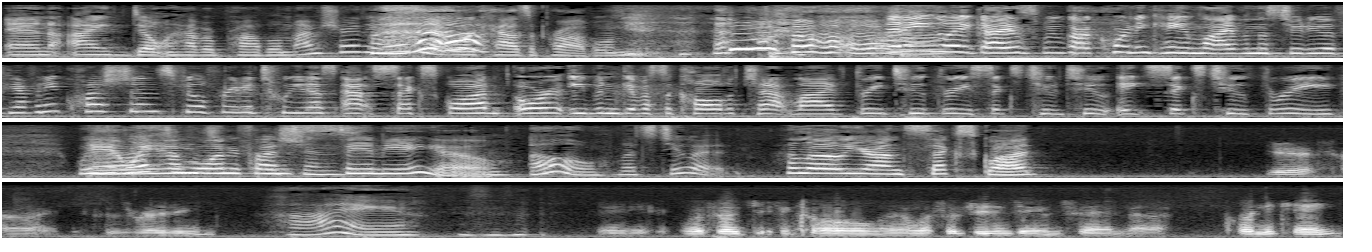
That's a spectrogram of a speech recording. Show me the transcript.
And I don't have a problem. I'm sure the old network has a problem. anyway, guys, we've got Courtney Cane live in the studio. If you have any questions, feel free to tweet us at Sex Squad or even give us a call to chat live 323 622 8623. We and we have one your from questions. San Diego. Oh, let's do it. Hello, you're on Sex Squad. Yes, hi. This is Rating. Hi. Hey, what's up, Jaden Cole? And what's up, Jaden James and uh, Courtney Cane?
